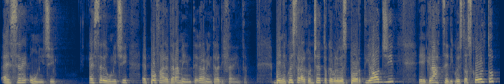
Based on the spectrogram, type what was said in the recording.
essere unici essere unici può fare veramente, veramente la differenza. Bene, questo era il concetto che volevo esporti oggi e grazie di questo ascolto.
